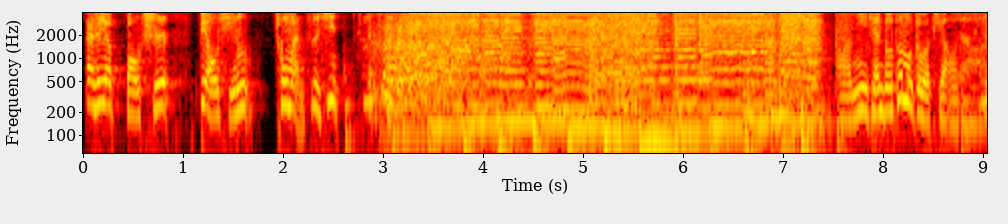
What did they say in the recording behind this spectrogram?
但是要保持表情充满自信。啊，你以前都这么给我挑的。啊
